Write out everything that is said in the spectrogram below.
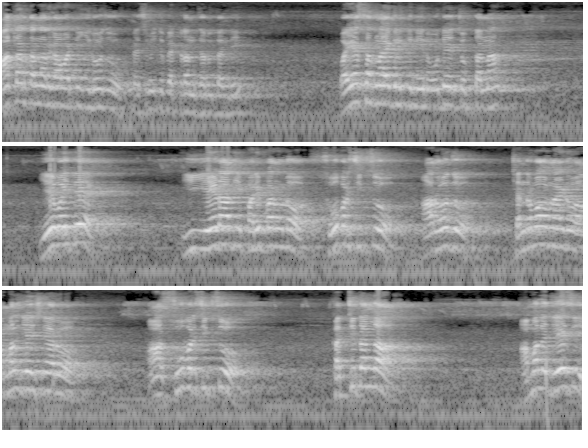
మాట్లాడుతున్నారు కాబట్టి ఈరోజు ప్రెస్ మీట్ పెట్టడం జరుగుతుంది. వైఎస్ఆర్ నాయకులకి నేను ఒకటే చెప్తున్నా. ఏవైతే ఈ ఏడాది పరిపాలనలో సూపర్ సిక్స్ ఆ రోజు చంద్రబాబు నాయుడు అమలు చేసినారో ఆ సూపర్ సిక్స్ ఖచ్చితంగా అమలు చేసి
